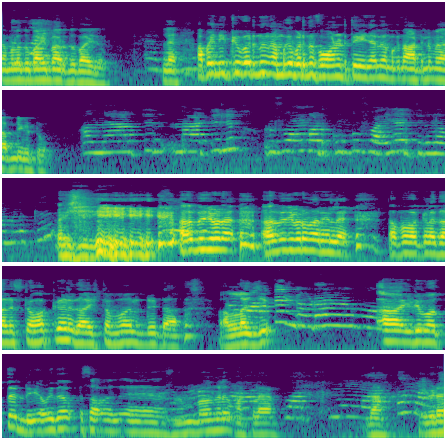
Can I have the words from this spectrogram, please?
നമ്മൾ ദുബായ് ബാർ ദുബായിലും. അല്ലേ? അപ്പൊ എനിക്ക് ഇവിടുന്ന് നമുക്ക് ഇവിടുന്ന് ഫോൺ എടുത്തു കഴിഞ്ഞാൽ നമുക്ക് നാട്ടിലും വാറണ്ടി കിട്ടും. അതൊന്നും ഇവിടെ അതൊന്നും ഇവിടെ പറയല്ലേ? അപ്പൊ മക്കളെ ഇതാണ് സ്റ്റോക്കുകൾ ഇതാ ഇഷ്ടംപോലെ ഉണ്ട് കേട്ടാ അള്ളഞ്ച് ആ ഇത് മൊത്തം ഉണ്ട് അപ്പൊ ഇത് സംഭവങ്ങൾ മക്കളെ ഇതാ ഇവിടെ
